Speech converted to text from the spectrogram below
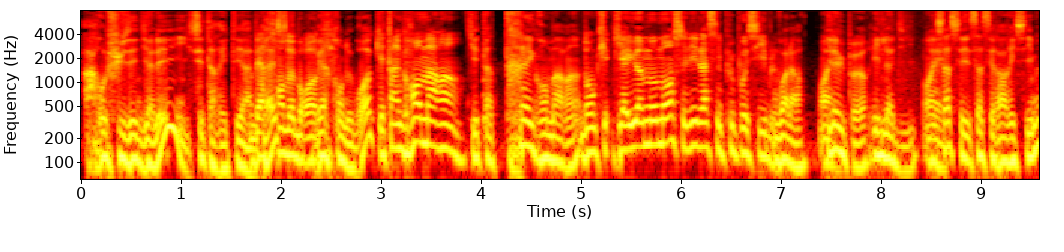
a refusé d'y aller. Il s'est arrêté à Bertrand Brest. de Broc. Bertrand de Broc, qui est un grand marin, qui est un très grand marin. Donc, qui a eu un moment, s'est dit là, c'est plus possible. Voilà, ouais. il a eu peur, il l'a dit. Ouais. Et ça, c'est ça, c'est rarissime.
